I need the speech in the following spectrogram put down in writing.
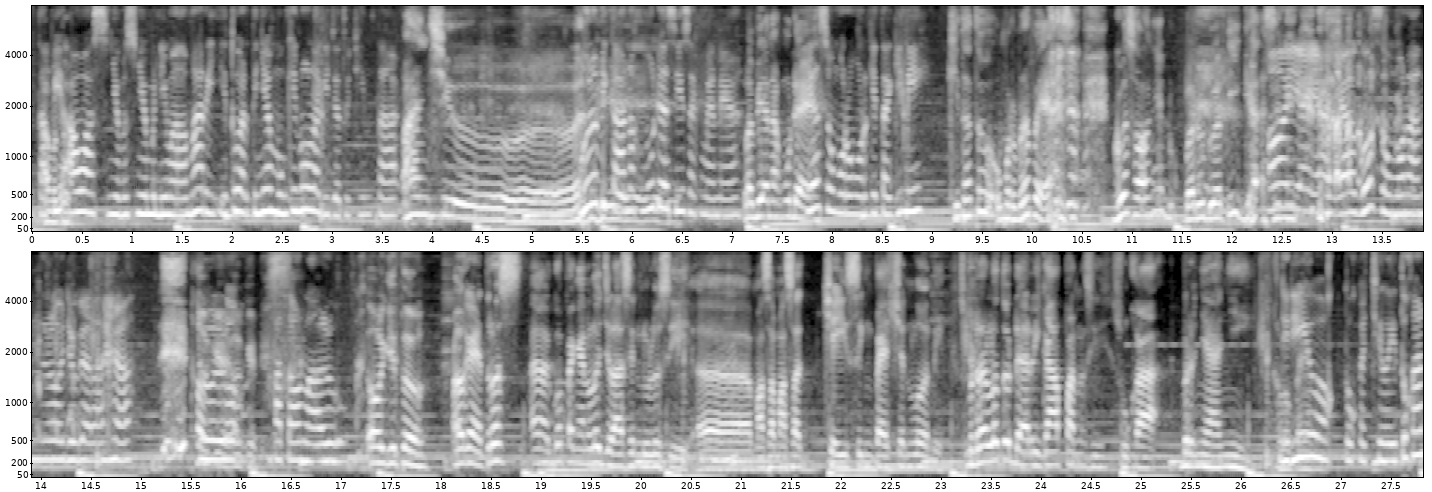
tapi tuh? awas senyum-senyum di malam hari itu artinya mungkin lo lagi jatuh cinta. Ancur. Gue lebih ke anak muda sih segmennya. Lebih anak muda ya? Ya seumur umur kita gini. Kita tuh umur berapa ya? Gue soalnya baru 23 sini. Oh iya ya ya, gue seumuran lo juga lah ya. Dulu oke. 4 tahun lalu. Oh gitu. Oke, terus gue pengen lo jelasin dulu sih eh, masa-masa chasing passion lo nih. Sebenarnya lo tuh dari kapan sih suka bernyanyi? Jadi pengen- waktu kecil itu kan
